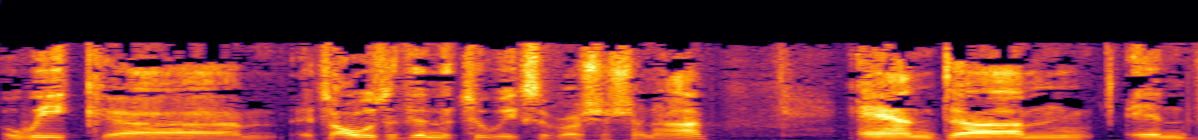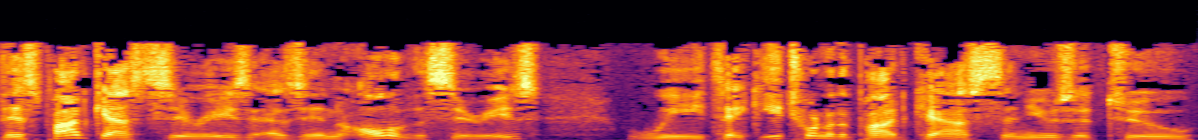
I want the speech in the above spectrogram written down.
a week, um, it's always within the two weeks of Rosh Hashanah. And um, in this podcast series, as in all of the series, we take each one of the podcasts and use it to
